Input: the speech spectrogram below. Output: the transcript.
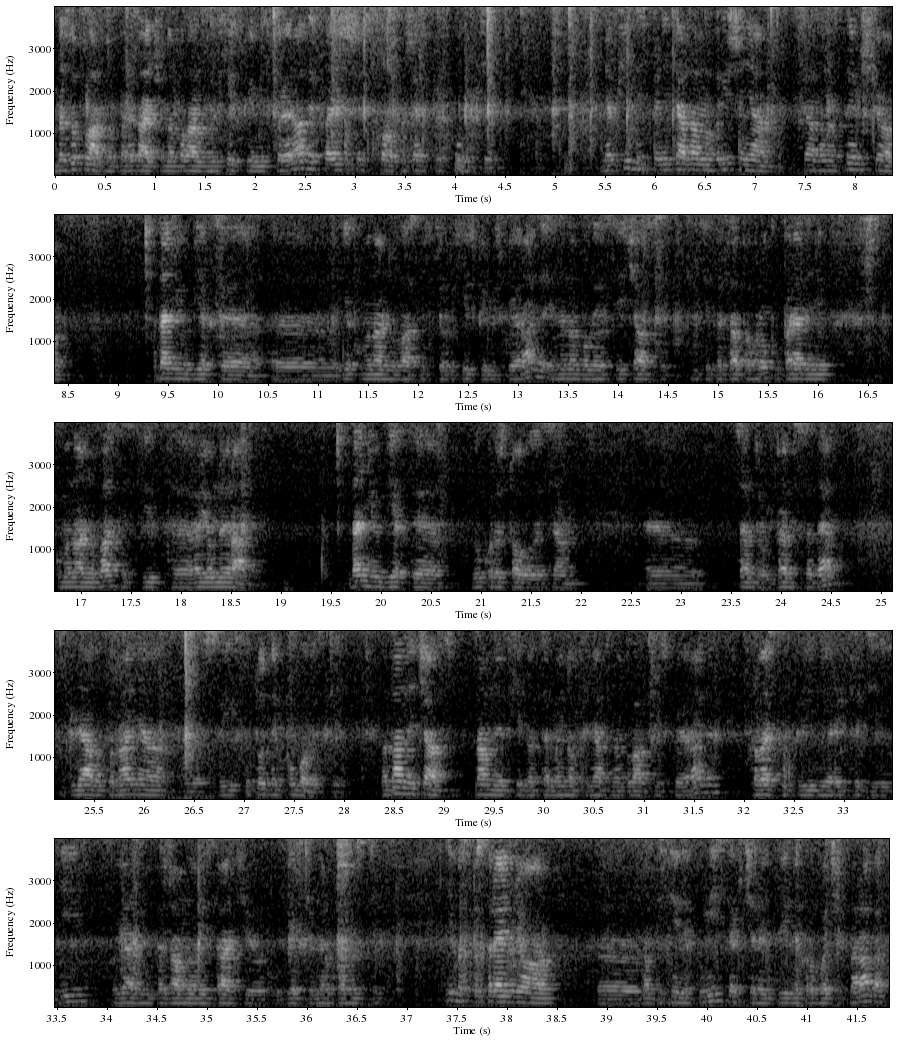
безоплатну передачу на баланс Горохівської міської ради фельдшерсько-акушерських пунктів. Необхідність прийняття даного рішення зв'язана з тим, що дані об'єкти е, є комунальною власністю Горохівської міської ради і вони набули в свій час в кінці 2020 року передані в комунальну власність від е, районної ради. Дані об'єкти використовувалися е, центром ПМСД для виконання своїх статутних обов'язків. На даний час нам необхідно це майно прийняти на баланс міської ради, провести відповідні реєстраційні дії, пов'язані з державною реєстрацією об'єктів нерухомості, і безпосередньо е, на постійних комісіях чи на відповідних робочих нарадах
